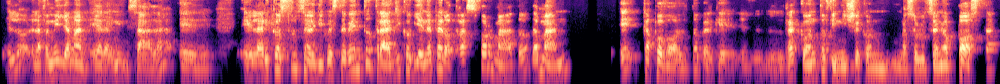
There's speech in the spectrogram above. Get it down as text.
E la famiglia Mann era in sala e, e la ricostruzione di questo evento tragico viene però trasformato da Mann e capovolto perché il racconto finisce con una soluzione opposta.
